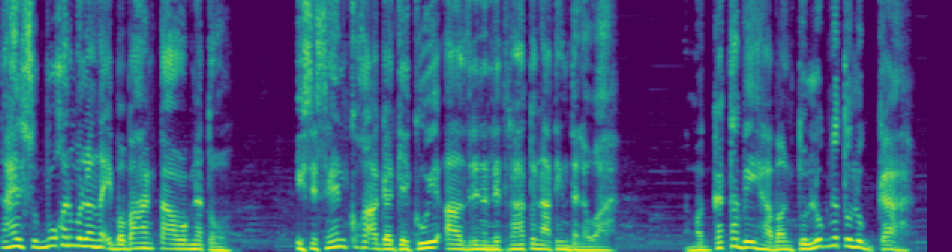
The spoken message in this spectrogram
Dahil subukan mo lang na ibaba ang tawag na to, isisend ko kaagad kay Kuya Aldrin ang litrato nating dalawa na magkatabi habang tulog na tulog ka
